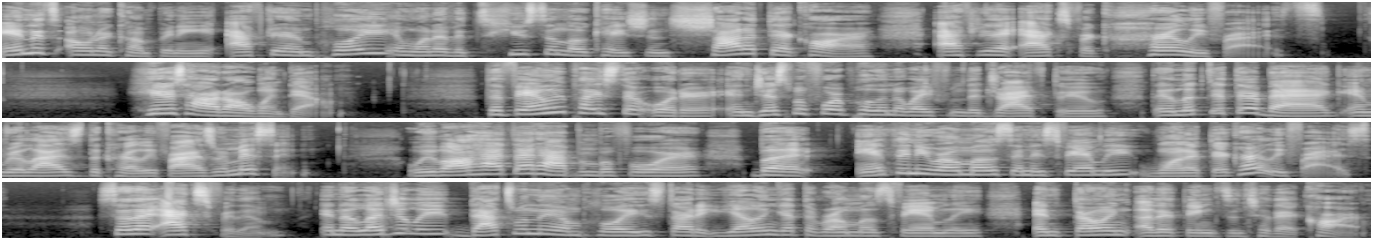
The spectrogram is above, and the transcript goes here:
and its owner company after an employee in one of its Houston locations shot at their car after they asked for curly fries. Here's how it all went down. The family placed their order, and just before pulling away from the drive through, they looked at their bag and realized the curly fries were missing. We've all had that happen before, but Anthony Ramos and his family wanted their curly fries. So they asked for them, and allegedly, that's when the employees started yelling at the Ramos family and throwing other things into their car,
